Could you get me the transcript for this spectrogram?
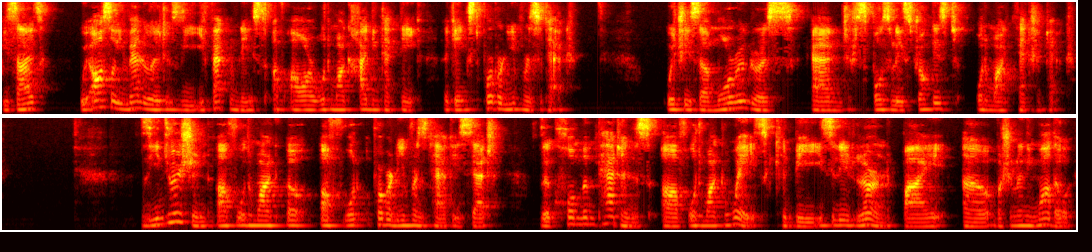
Besides, we also evaluate the effectiveness of our watermark hiding technique against property inference attack, which is a more rigorous and supposedly strongest watermark detection attack. The intuition of watermark uh, of property inference attack is that the common patterns of watermark weights can be easily learned by a machine learning model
